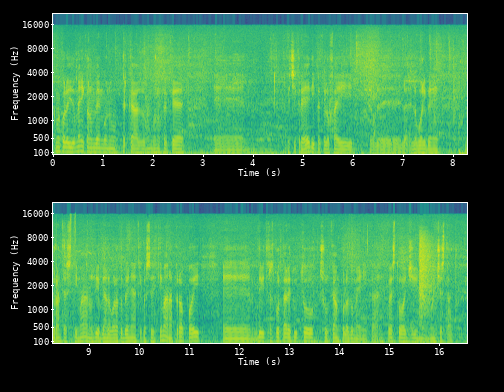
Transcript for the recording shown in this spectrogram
come quella di domenica non vengono per caso, vengono perché, eh, perché ci credi, perché lo fai, eh, la- lavori bene durante la settimana, oddio abbiamo lavorato bene anche questa settimana, però poi eh, devi trasportare tutto sul campo la domenica e questo oggi non c'è stato.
